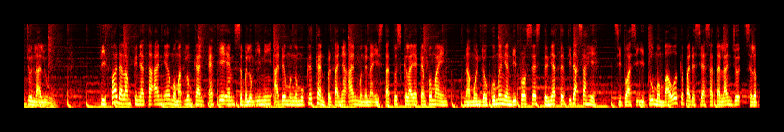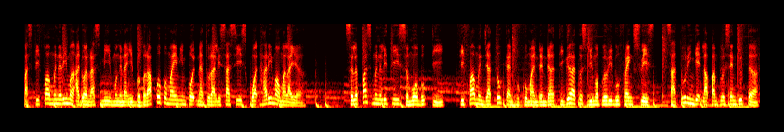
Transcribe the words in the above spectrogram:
Jun lalu. FIFA dalam kenyataannya memaklumkan FAM sebelum ini ada mengemukakan pertanyaan mengenai status kelayakan pemain, namun dokumen yang diproses ternyata tidak sahih. Situasi itu membawa kepada siasatan lanjut selepas FIFA menerima aduan rasmi mengenai beberapa pemain import naturalisasi skuad Harimau Malaya. Selepas meneliti semua bukti, FIFA menjatuhkan hukuman denda 350,000 franc Swiss, RM1.80 juta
